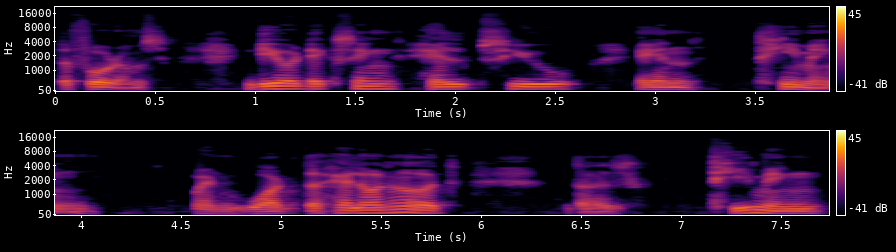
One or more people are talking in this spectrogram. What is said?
the forums. Deodexing helps you in theming. When what the hell on earth does theming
